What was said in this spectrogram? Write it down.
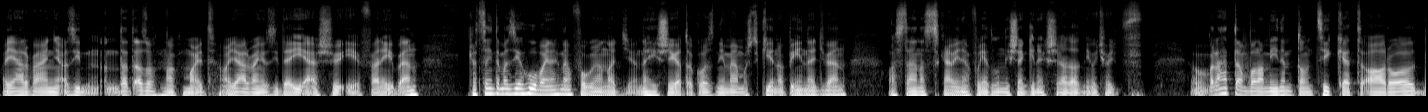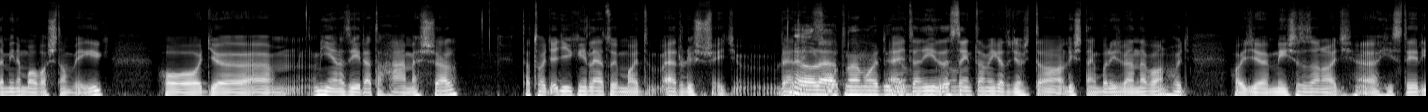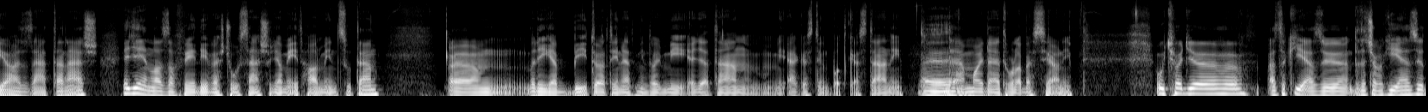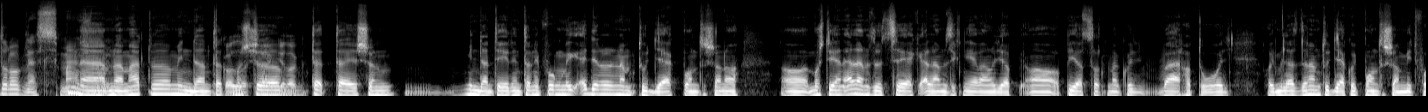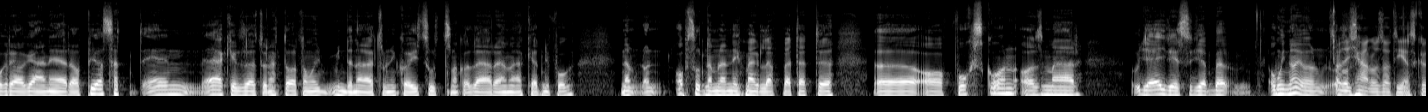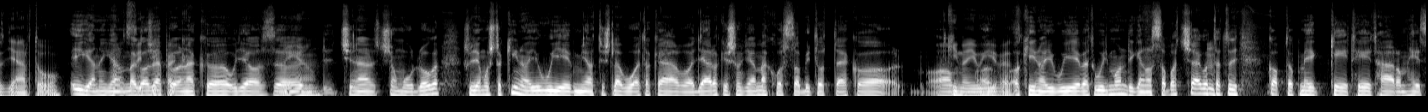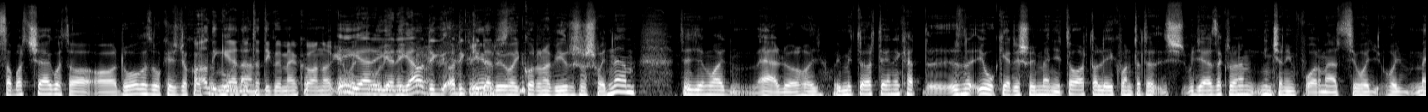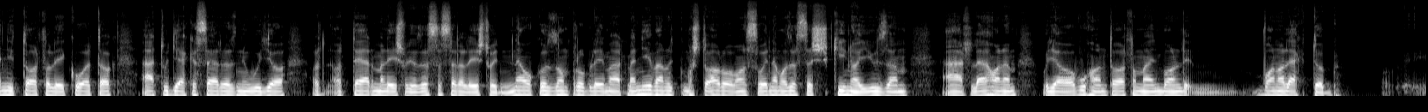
a járvány, az, id- tehát azoknak majd a járvány az idei első év felében. Hát szerintem ez a Huawei-nek nem fog olyan nagy nehézséget okozni, mert most kijön a P40, aztán azt kb. nem fogja tudni senkinek se eladni, úgyhogy pff. láttam valami, nem tudom, cikket arról, de még nem olvastam végig, hogy ö, milyen az élet a HMS-sel. Tehát, hogy egyébként lehet, hogy majd erről is egy, lehet ja, egy szót lehetne majd igen. ejteni, de szerintem még ugye itt a listánkban is benne van, hogy, hogy mi is ez az a nagy hisztéria, ez az átállás. Egy ilyen laza fél éves csúszás, hogy a Mate 30 után. Öm, régebbi történet, mint hogy mi egyáltalán mi elkezdtünk podcastelni, de majd lehet róla beszélni. Úgyhogy ez a kijelző, de csak a kijelző dolog lesz? Más nem, nem, hát ö, minden, tehát most te, teljesen mindent érinteni fog. Még egyelőre nem tudják pontosan a, a most ilyen elemző cégek elemzik nyilván ugye a, a piacot, meg hogy várható, hogy, hogy mi lesz, de nem tudják, hogy pontosan mit fog reagálni erre a piac. Hát én elképzelhetőnek tartom, hogy minden elektronikai cuccnak az ára emelkedni fog. Nem, abszolút nem lennék meglepve, tehát a Foxconn az már ugye egyrészt ugye be, amúgy nagyon Az egy hálózati eszközgyártó. igen, igen, Az meg az. Apple-nek ugye az Igen. csinál csomó dolgot, és ugye most a kínai új év miatt is le voltak állva a gyárak, és ugye meghosszabbították a, a, Kínai új a, évet. a kínai új évet, úgymond, igen, a szabadságot, tehát hogy kaptak még két hét, három hét szabadságot a, a dolgozók, és gyakorlatilag Addig nullán- eldöntetik, hogy meghalnak. igen, igen, igen, addig, addig kiderül, hogy koronavírusos vagy nem, úgyhogy ugye majd eldől, hogy, hogy mi történik. Hát ez jó kérdés, hogy mennyi tartalék van, tehát és ugye ezekről nem nincsen információ, hogy, hogy mennyit tartalékoltak, át tudják-e szervezni úgy a, a, a termelés vagy az összeszerelést, hogy ne okozzon problémát, mert nyilván úgy most arról van szó, hogy nem az összes kínai üzem állt le, hanem ugye a Wuhan tartományban van a legtöbb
